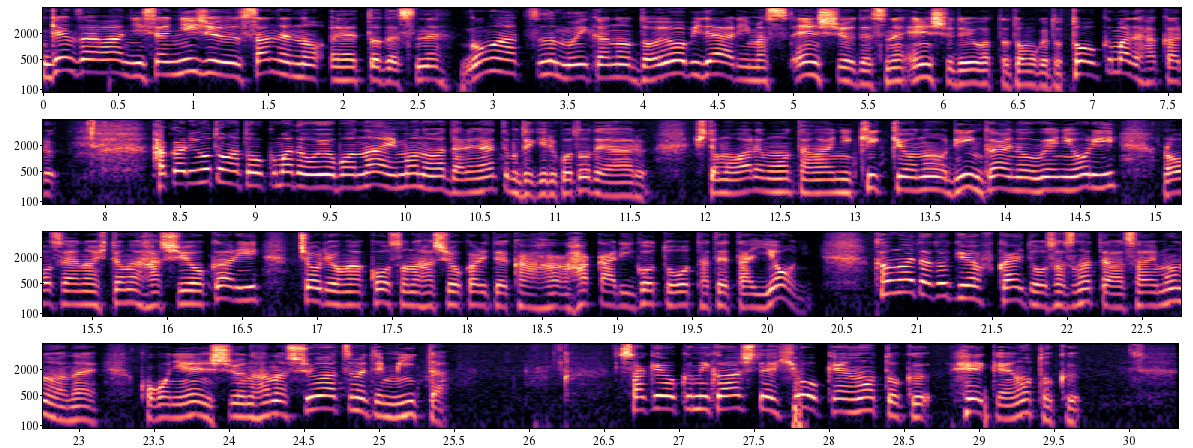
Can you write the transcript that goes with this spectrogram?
現在は2023年の、えー、っとですね、5月6日の土曜日であります。演習ですね。演習でよかったと思うけど、遠くまで測る。測りごとが遠くまで及ばないものは誰がやってもできることである。人も我も互いに吉祥の臨海の上におり、老細の人が橋を借り、長領が高祖の橋を借りて測りごとを立てたように。考えた時は深い洞察があって浅いものはない。ここに演習の話を集めてみた。酒を組み交わして表剣を解く、平剣を解く。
